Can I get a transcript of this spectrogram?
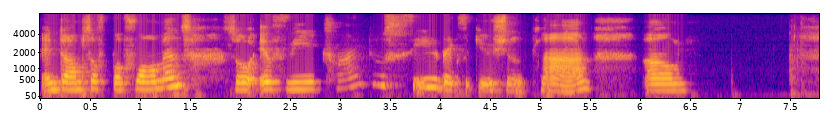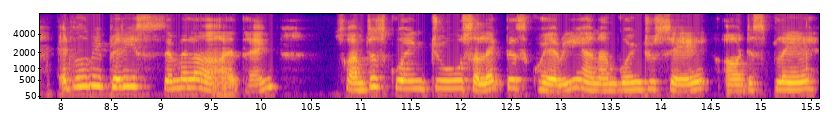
in terms of performance? So if we try to see the execution plan um, it will be pretty similar i think so I'm just going to select this query and I'm going to say uh, display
